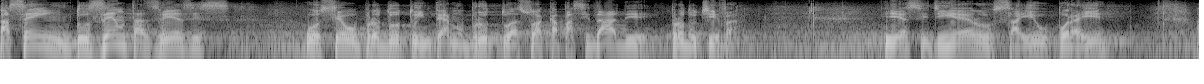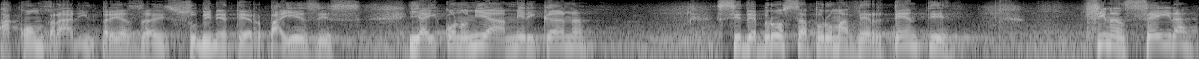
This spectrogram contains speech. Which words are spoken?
a 100, 200 vezes o seu produto interno bruto, a sua capacidade produtiva. E esse dinheiro saiu por aí a comprar empresas, submeter países, e a economia americana se debruça por uma vertente financeira,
